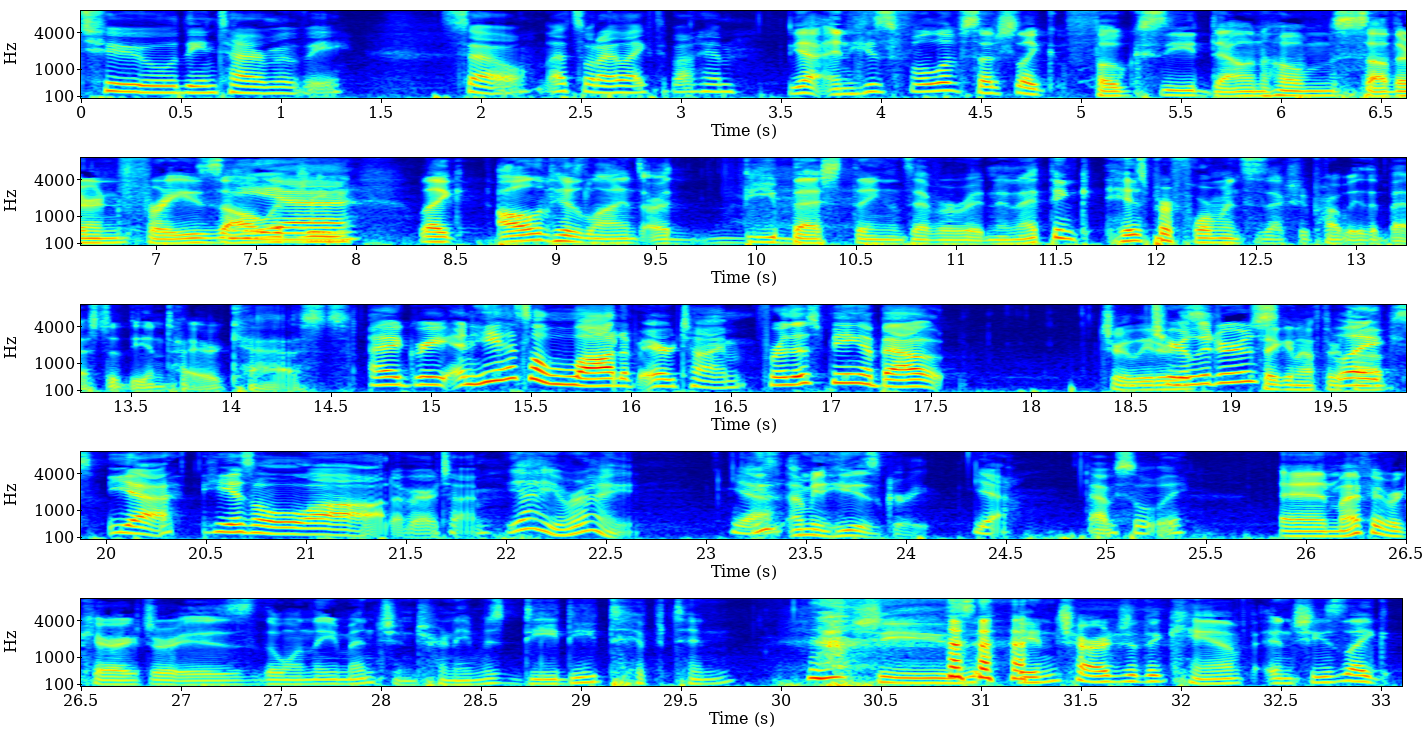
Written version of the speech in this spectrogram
to the entire movie. So that's what I liked about him. Yeah, and he's full of such like folksy, down home Southern phraseology. Yeah. Like all of his lines are the best things ever written, and I think his performance is actually probably the best of the entire cast. I agree, and he has a lot of airtime for this being about Cheerleaders, cheerleaders taking off their like, tops. Yeah, he has a lot of airtime. Yeah, you're right. Yeah, He's- I mean, he is great. yeah, absolutely. And my favorite character is the one that you mentioned. Her name is Dee Dee Tipton. She's in charge of the camp, and she's like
